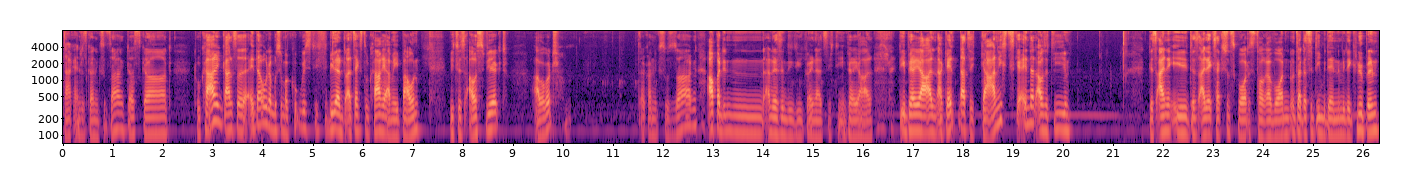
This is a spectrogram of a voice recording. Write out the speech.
Dark Angels kann nichts zu sagen. Das Guard. Drukari, ganze Änderung. Da muss ich mal gucken, wie sich die Bilder als 6 Drukari-Armee bauen. Wie sich das auswirkt. Aber gut, da kann ich so sagen. Auch bei den anderen sind die, die Greynights nicht die Imperialen. Die imperialen Agenten hat sich gar nichts geändert, außer die. Das eine, das eine Execution Squad ist teurer geworden. Und das sind die mit den, mit den Knüppeln.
